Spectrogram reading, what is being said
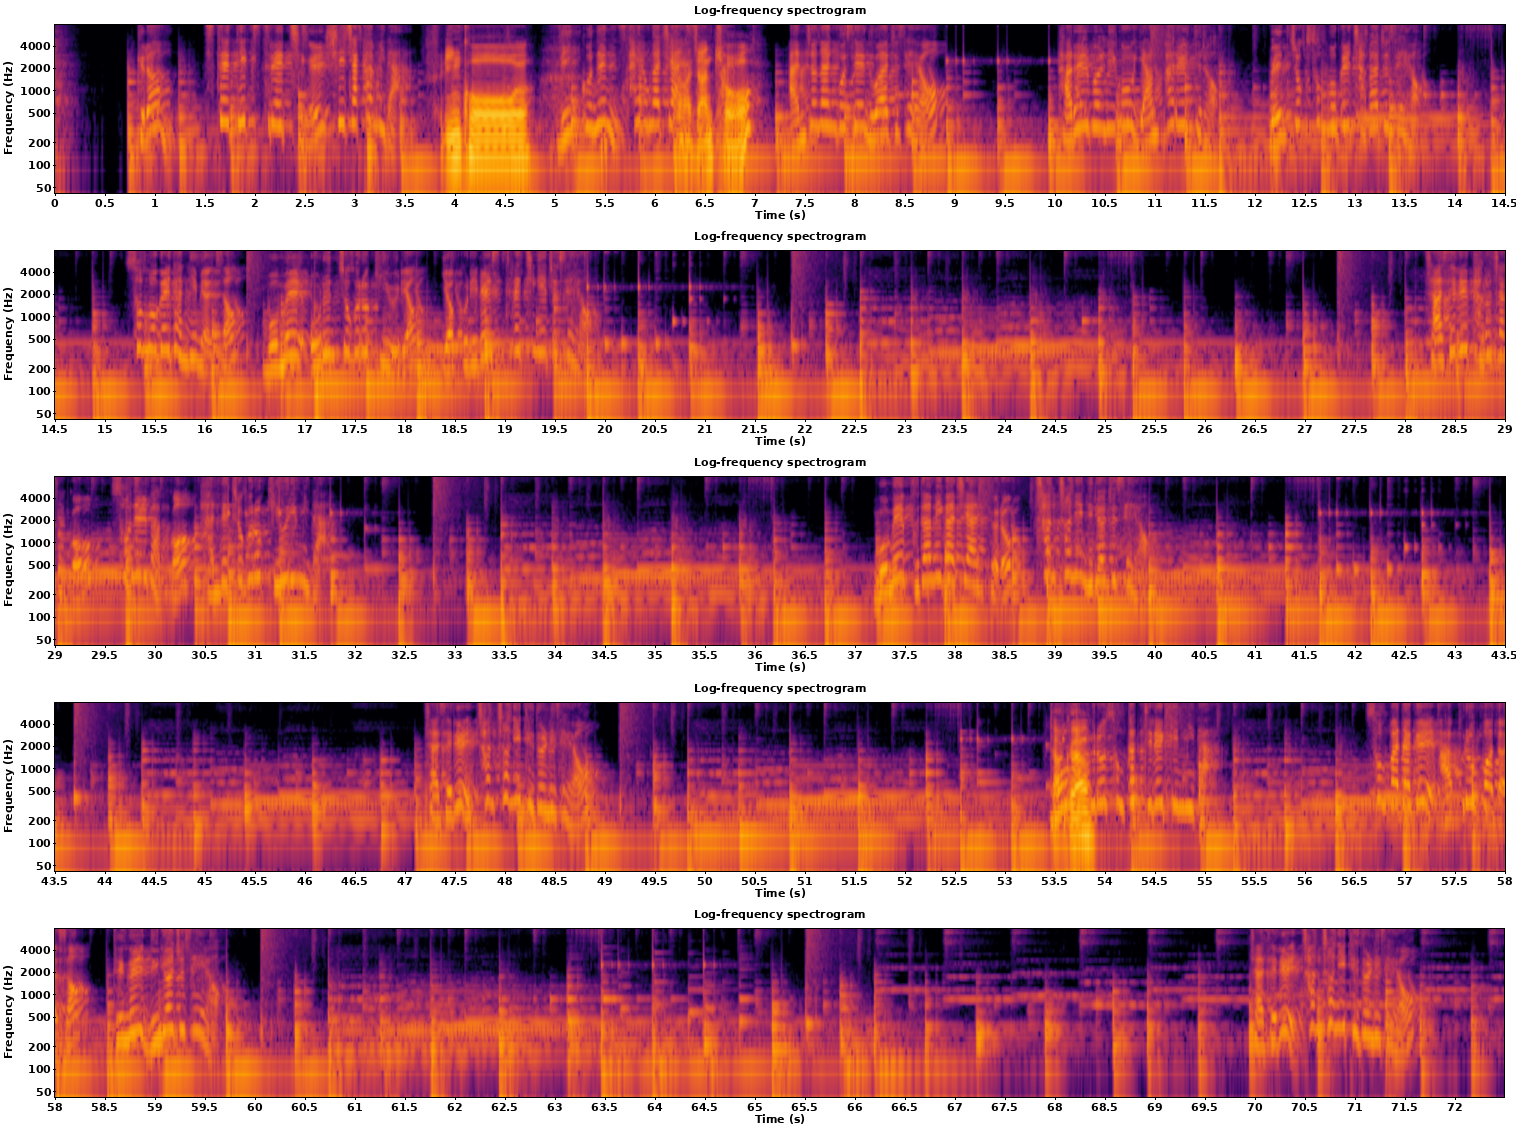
그럼 스태틱 스트레칭을 시작합니다. 링코 링코는 사용하지 않습니다. 않죠. 안전한 곳에 놓아주세요. 발을 벌리고 양팔을 들어 왼쪽 손목을 잡아주세요. 손목을 당기면서 몸을 오른쪽으로 기울여 옆구리를 스트레칭해 주세요. 자세를 바로잡고 손을 바꿔 반대쪽으로 기울입니다. 몸에 부담이 가지 않도록 천천히 느려주세요. 자세를 천천히 되돌리세요. 자, 몸 그다음 앞으로 손깍지를 낍니다. 손바닥을 앞으로 뻗어서 등을 늘려주세요. 자세를 천천히 되돌리세요.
